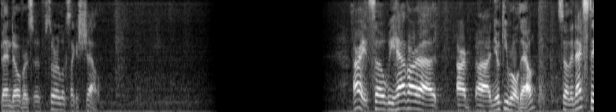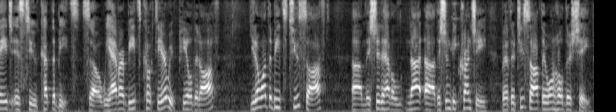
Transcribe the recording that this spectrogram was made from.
bend over, so it sort of looks like a shell. All right, so we have our uh, our uh, gnocchi rolled out. So the next stage is to cut the beets. So we have our beets cooked here. We've peeled it off. You don't want the beets too soft. Um, they should have a not. Uh, they shouldn't be crunchy. But if they're too soft, they won't hold their shape.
